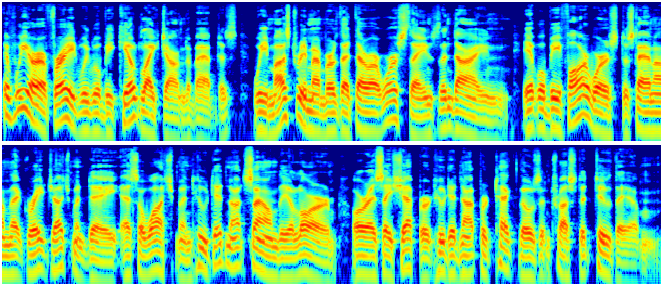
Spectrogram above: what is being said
If we are afraid we will be killed like John the Baptist, we must remember that there are worse things than dying. It will be far worse to stand on that great judgment day as a watchman who did not sound the alarm, or as a shepherd who did not protect those entrusted to them.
